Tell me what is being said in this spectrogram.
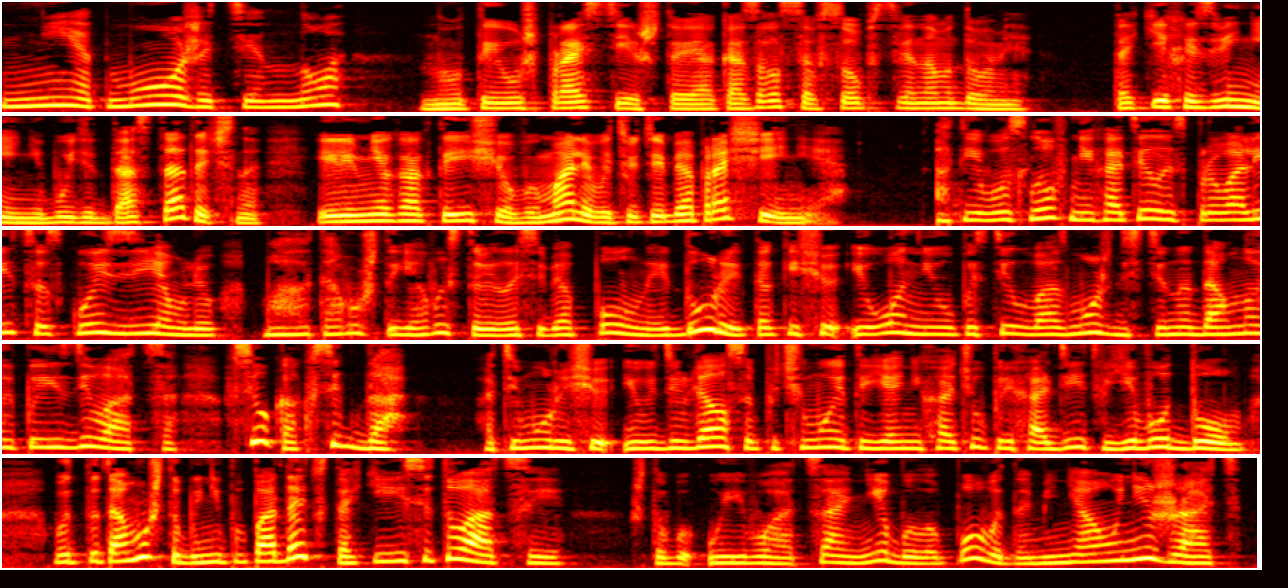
«Нет, можете, но...» «Ну ты уж прости, что я оказался в собственном доме. Таких извинений будет достаточно, или мне как-то еще вымаливать у тебя прощение?» От его слов мне хотелось провалиться сквозь землю. Мало того, что я выставила себя полной дурой, так еще и он не упустил возможности надо мной поиздеваться. Все как всегда. А Тимур еще и удивлялся, почему это я не хочу приходить в его дом. Вот потому, чтобы не попадать в такие ситуации. Чтобы у его отца не было повода меня унижать.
